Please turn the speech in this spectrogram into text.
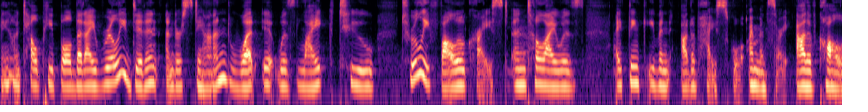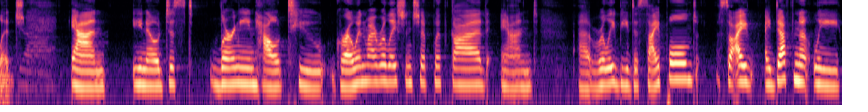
you know, tell people that I really didn't understand what it was like to truly follow Christ until I was I think even out of high school. I'm, I'm sorry, out of college. Yeah. And, you know, just learning how to grow in my relationship with God and uh, really be discipled. So I, I definitely,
